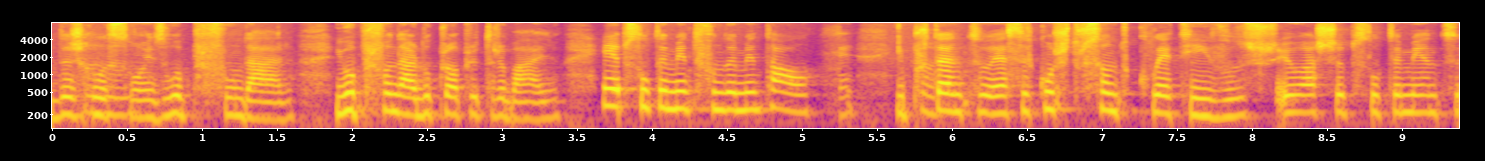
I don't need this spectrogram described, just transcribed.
das uhum. relações, uhum. o aprofundar e o aprofundar do próprio trabalho é absolutamente fundamental. E, portanto, essa construção de coletivos eu acho absolutamente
